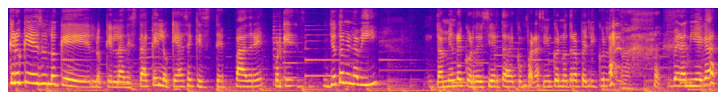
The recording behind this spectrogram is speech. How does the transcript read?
Creo que eso es lo que, lo que la destaca y lo que hace que esté padre, porque yo también la vi, también recordé cierta comparación con otra película veraniega.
